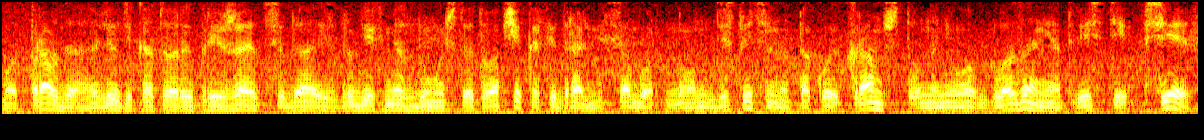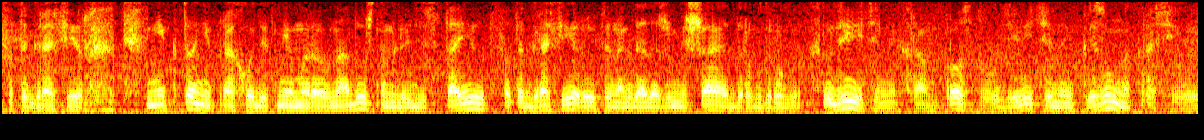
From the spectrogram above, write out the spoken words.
Вот правда, люди, которые приезжают сюда из других мест, думают, что это вообще кафедральный собор. Но он действительно действительно такой храм, что на него глаза не отвести. Все фотографируют. Никто не проходит мимо равнодушным. Люди встают, фотографируют, иногда даже мешают друг другу. Удивительный храм, просто удивительный, безумно красивый.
